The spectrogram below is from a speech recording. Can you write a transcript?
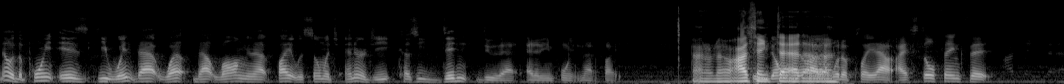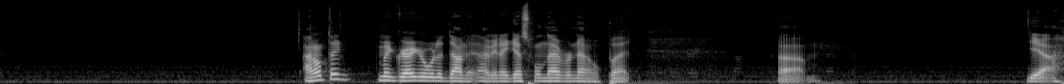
no. The point is he went that well, that long in that fight with so much energy because he didn't do that at any point in that fight. I don't know. I So think that, how that uh, would have played out. I still think that I don't think McGregor would have done it. I mean, I guess we'll never know, but um yeah,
